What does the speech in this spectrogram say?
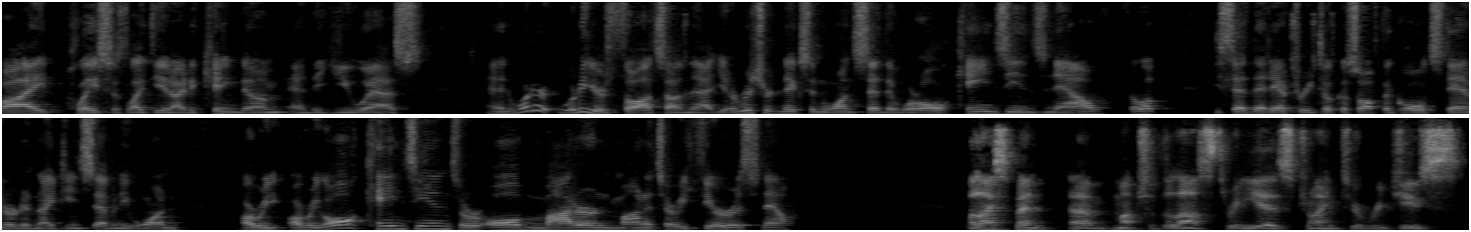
by places like the United Kingdom and the US. And what are what are your thoughts on that? You know, Richard Nixon once said that we're all Keynesians now, Philip, He said that after he took us off the gold standard in 1971. Are we are we all Keynesians or all modern monetary theorists now? Well, I spent um, much of the last three years trying to reduce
